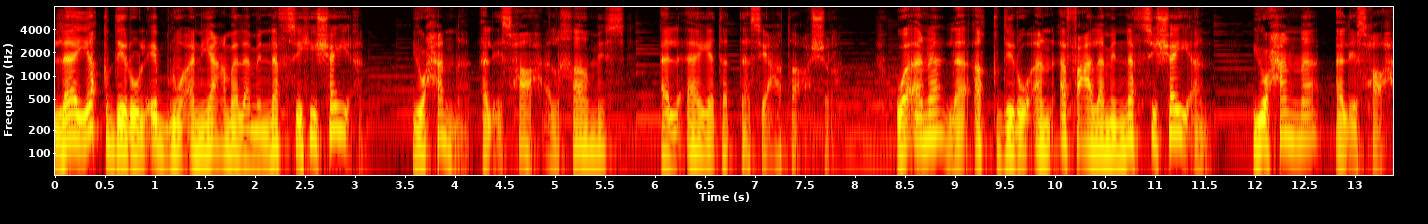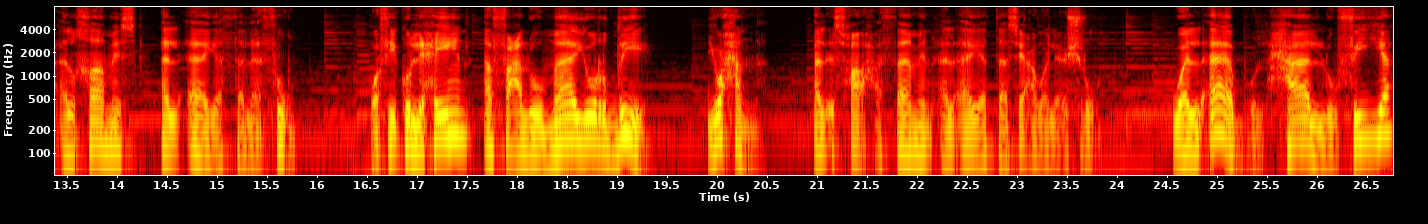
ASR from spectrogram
لا يقدر الابن أن يعمل من نفسه شيئا. يوحنا الإصحاح الخامس الآية التاسعة عشرة. وأنا لا أقدر أن أفعل من نفسي شيئا. يوحنا الإصحاح الخامس الآية الثلاثون. وفي كل حين أفعل ما يرضيه يوحنا الإصحاح الثامن الآية التاسعة والعشرون. والآب الحال في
